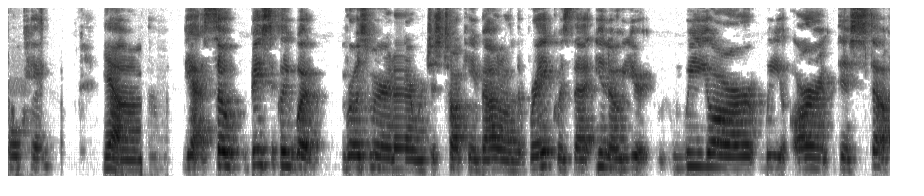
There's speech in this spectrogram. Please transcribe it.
Okay. Yeah. Um, yeah. So basically, what Rosemary and I were just talking about on the break was that you know you we are we aren't this stuff.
